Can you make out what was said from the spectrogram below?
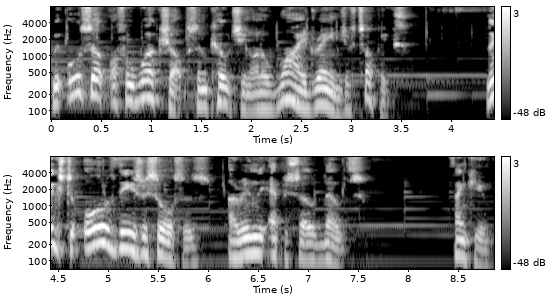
We also offer workshops and coaching on a wide range of topics. Links to all of these resources are in the episode notes. Thank you.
